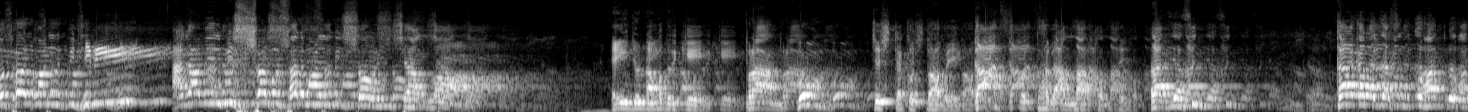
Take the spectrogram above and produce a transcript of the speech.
মুসলমানের পৃথিবী, আগামীর বিশ্ব মুসলমান বিশ্ব, ইনশাআল্লাহ। এই জন্য আমাদেরকে প্রাণ কোন চেষ্টা করতে হবে, কাজ করতে হবে আল্লাহর পথে। রাজি আছেন? কারা কারা রাজি আছেন? তো হাত দেখা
